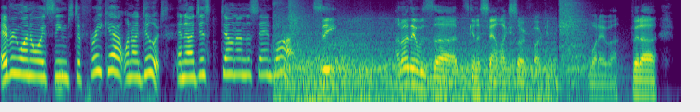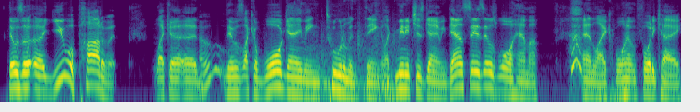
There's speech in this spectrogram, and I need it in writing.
everyone always seems to freak out when I do it, and I just don't understand why. See, I know there was. Uh, this is gonna sound like so fucking whatever, but uh, there was a, a you were part of it. Like a, a Oh. there was like a wargaming tournament thing, like miniatures gaming. Downstairs there was Warhammer, and like Warhammer 40k.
